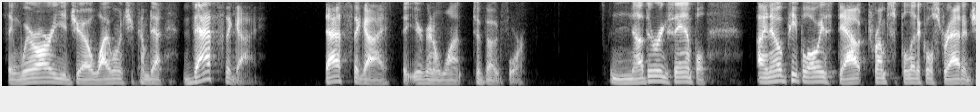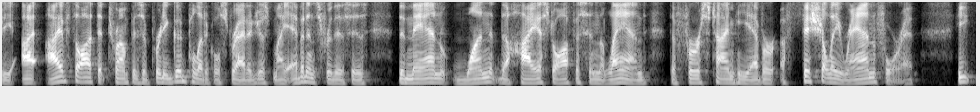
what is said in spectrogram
saying, Where are you, Joe? Why won't you come down? That's the guy. That's the guy that you're going to want to vote for. Another example I know people always doubt Trump's political strategy. I, have thought that Trump is a pretty good political strategist. My evidence for this is the man won the highest office in the land the first time he ever officially ran for it. He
